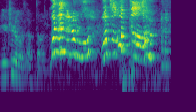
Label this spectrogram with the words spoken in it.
your turtle is up, dog. what is it? What's up, dog?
